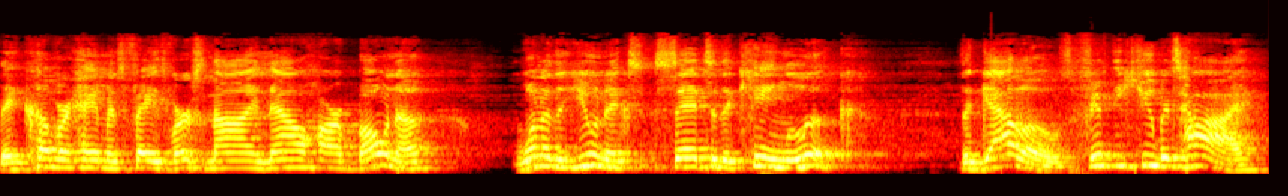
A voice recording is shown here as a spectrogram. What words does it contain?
they covered Haman's face. Verse 9, now Harbona, one of the eunuchs, said to the king, look, the gallows, 50 cubits high,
